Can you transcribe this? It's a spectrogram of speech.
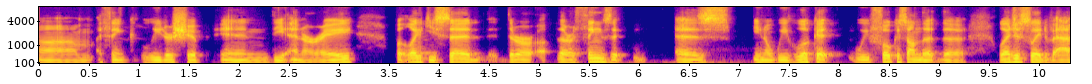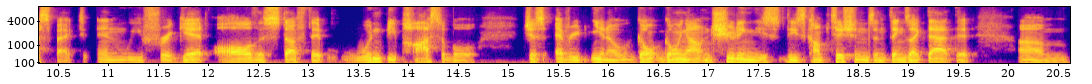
um, I think leadership in the NRA. But like you said, there are there are things that as you know we look at we focus on the the legislative aspect and we forget all the stuff that wouldn't be possible just every you know go, going out and shooting these these competitions and things like that that um,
